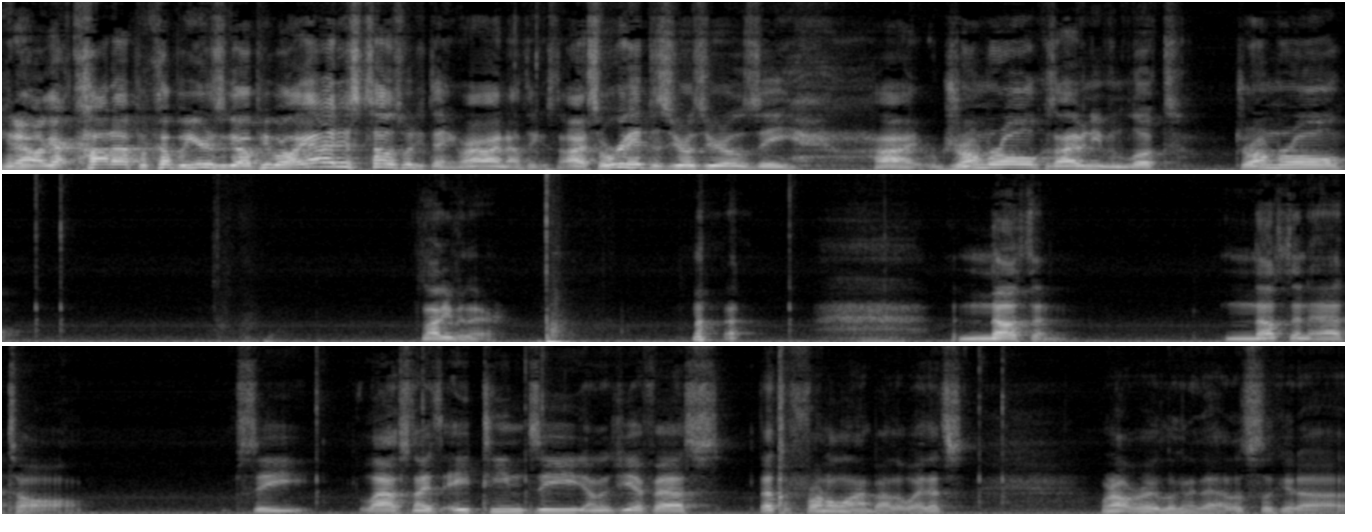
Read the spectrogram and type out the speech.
you know, I got caught up a couple years ago. People are like, "Ah, just tell us what you think." All right, I think it's all right. So we're gonna hit the zero zero Z. All right, drum roll because I haven't even looked. Drum roll. It's not even there. Nothing. Nothing at all. See, last night's 18Z on the GFS. That's a frontal line, by the way. That's we're not really looking at that. Let's look at uh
